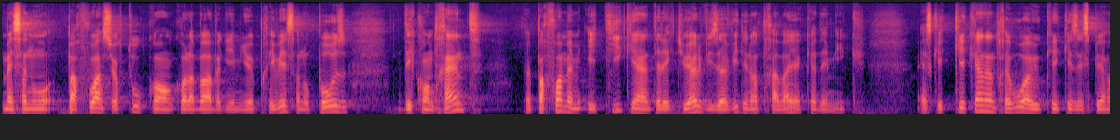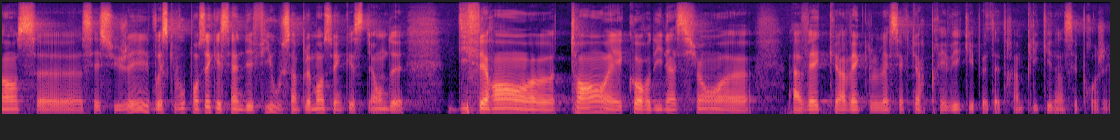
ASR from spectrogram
mais ça nous, parfois, surtout quand on collabore avec les milieux privés, ça nous pose des contraintes, parfois même éthiques et intellectuelles vis-à-vis -vis de notre travail académique. Est-ce que quelqu'un d'entre vous a eu quelques expériences euh, à ces sujets? Est-ce que vous pensez que c'est un défi ou simplement c'est une question de différents euh, temps et coordination euh, avec, avec le secteur privé qui peut être impliqué dans ces projets?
